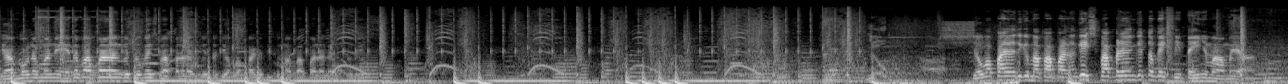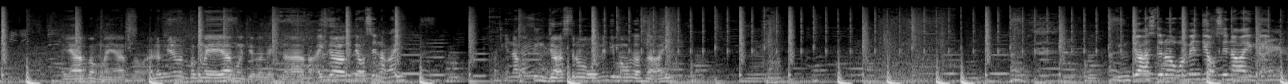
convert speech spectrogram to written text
Yabang naman eh. Ito papalagan ko to guys, papalagan ko to. Di ako kapag di ko mapapalagan to guys. Di ako papalagan, hindi ko mapapalagan. Guys, papalagan ko to guys. Hintayin nyo mamaya. Mayabang, mayabang. Alam niyo naman pag mayayabang, di ba guys? Nakaka... Ay, gagawin di ako sinakay. Ang ina ko ting Jastro ko, hindi mo ako sasakay. Yung Jastro ko, hindi ako sinakay, men.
